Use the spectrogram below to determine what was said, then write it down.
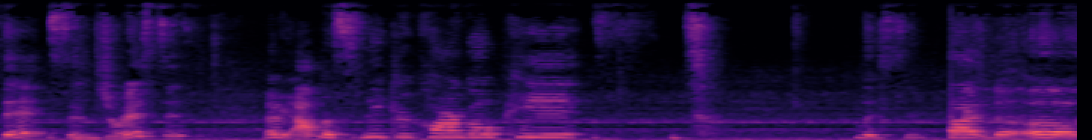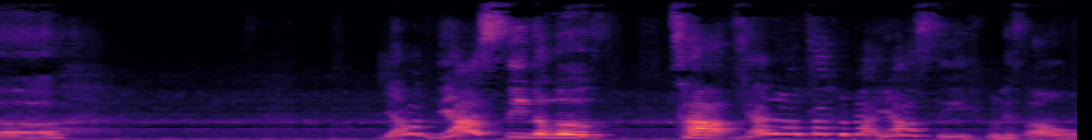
sets and dresses. I mean, I'm a sneaker cargo pants. Listen, like the uh Y'all, y'all see the little tops. Y'all know what I'm talking about. Y'all see when it's on.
